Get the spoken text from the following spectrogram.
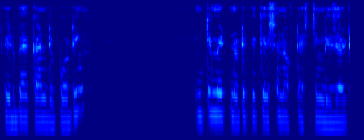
feedback and reporting intimate notification of testing result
